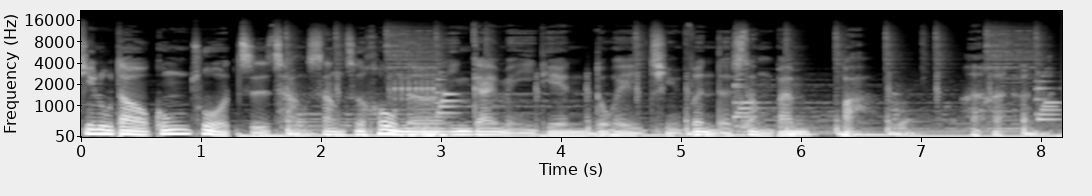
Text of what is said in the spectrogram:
进入到工作职场上之后呢，应该每一天都会勤奋的上班吧？哈哈哈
